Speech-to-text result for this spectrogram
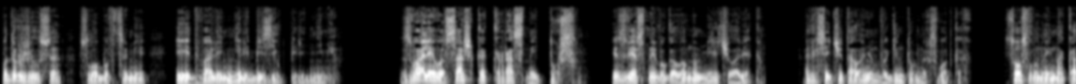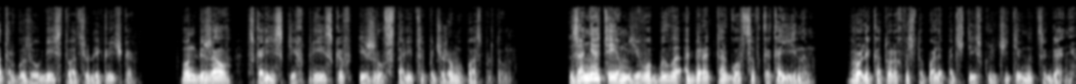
подружился с лобовцами и едва ли не лебезил перед ними. Звали его Сашка Красный Туз, известный в уголовном мире человек. Алексей читал о нем в агентурных сводках. Сосланный на каторгу за убийство, отсюда и кличка, он бежал с корейских приисков и жил в столице по чужому паспорту. Занятием его было обирать торговцев кокаином, в роли которых выступали почти исключительно цыгане.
